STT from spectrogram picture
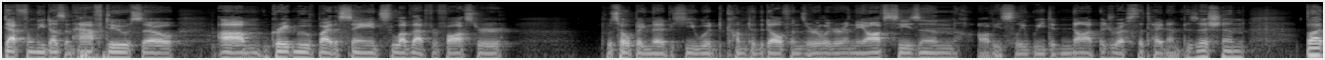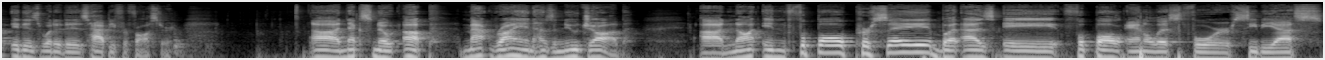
definitely doesn't have to. So, um, great move by the Saints. Love that for Foster. Was hoping that he would come to the Dolphins earlier in the offseason. Obviously, we did not address the tight end position, but it is what it is. Happy for Foster. Uh, next note up Matt Ryan has a new job. Uh, not in football per se, but as a football analyst for CBS.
